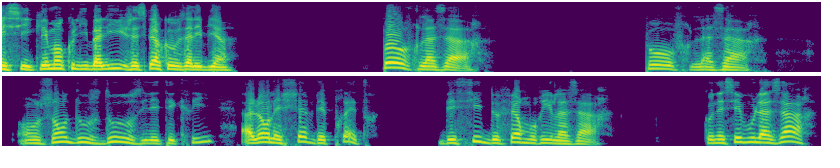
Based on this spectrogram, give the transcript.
ici Clément Koulibaly, j'espère que vous allez bien. Pauvre Lazare, pauvre Lazare. En Jean 12, 12, il est écrit Alors les chefs des prêtres décident de faire mourir Lazare. Connaissez-vous Lazare?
